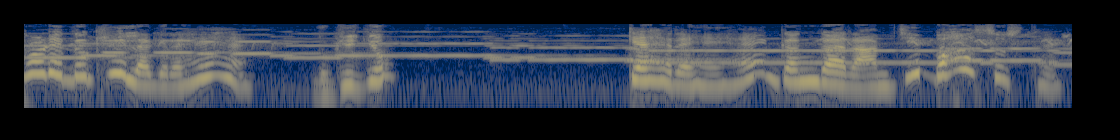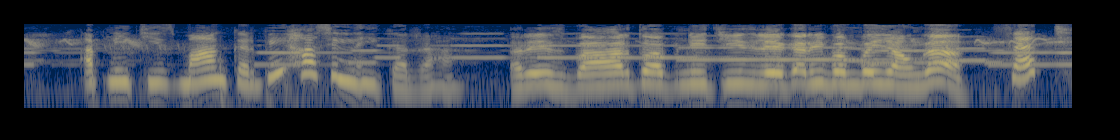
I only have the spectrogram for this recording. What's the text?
थोड़े दुखी लग रहे हैं। दुखी क्यों? कह रहे हैं गंगा राम जी बहुत सुस्त है। अपनी चीज़ मांग कर भी हासिल नहीं कर रहा। अरे इस बार तो अपनी चीज़ लेकर ही बम्बई जाऊँगा। सच?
